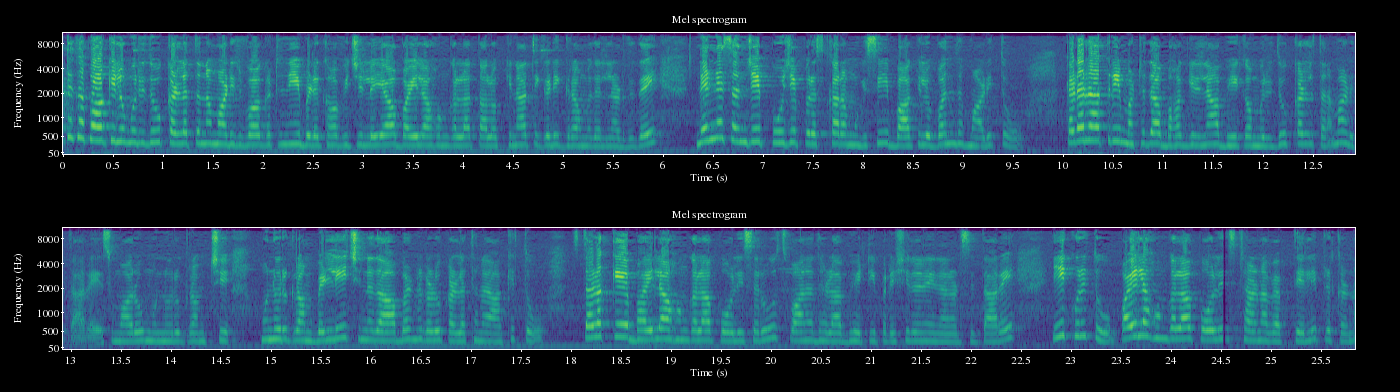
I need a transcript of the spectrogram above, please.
ಮಠದ ಬಾಗಿಲು ಮುರಿದು ಕಳ್ಳತನ ಮಾಡಿರುವ ಘಟನೆ ಬೆಳಗಾವಿ ಜಿಲ್ಲೆಯ ಬೈಲಹೊಂಗಲ ತಾಲೂಕಿನ ತಿಗಡಿ ಗ್ರಾಮದಲ್ಲಿ ನಡೆದಿದೆ. ನಿನ್ನೆ ಸಂಜೆ ಪೂಜೆ ಪುರಸ್ಕಾರ ಮುಗಿಸಿ ಬಾಗಿಲು ಬಂದ್ ಮಾಡಿತು ತಡರಾತ್ರಿ ಮಠದ ಬಾಗಿಲಿನ ಬೀಗ ಮುರಿದು ಕಳ್ಳತನ ಮಾಡಿದ್ದಾರೆ. ಸುಮಾರು ಮುನ್ನೂರು ಗ್ರಾಂ ಚಿ, ಮುನ್ನೂರು ಗ್ರಾಂ ಬೆಳ್ಳಿ ಚಿನ್ನದ ಆಭರಣಗಳು ಕಳ್ಳತನ ಆಗಿತ್ತು. ಸ್ಥಳಕ್ಕೆ ಬೈಲಹೊಂಗಲ ಪೊಲೀಸರು ಸ್ವಾನದಳ ಭೇಟಿ ಪರಿಶೀಲನೆ ನಡೆಸಿದ್ದಾರೆ. ಈ ಕುರಿತು ಬೈಲಹೊಂಗಲ ಪೊಲೀಸ್ ಠಾಣಾ ವ್ಯಾಪ್ತಿಯಲ್ಲಿ ಪ್ರಕರಣ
